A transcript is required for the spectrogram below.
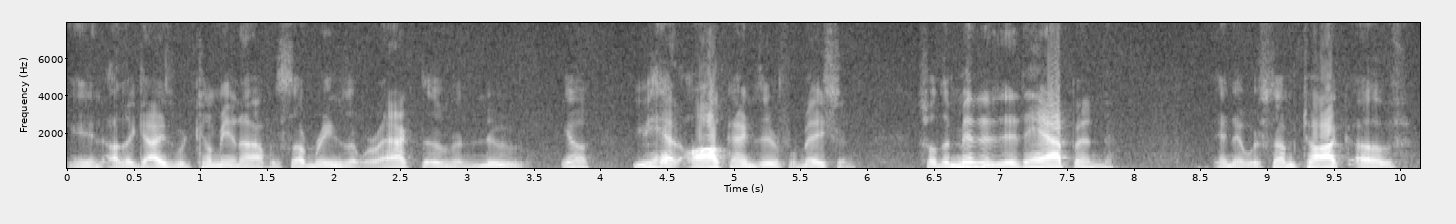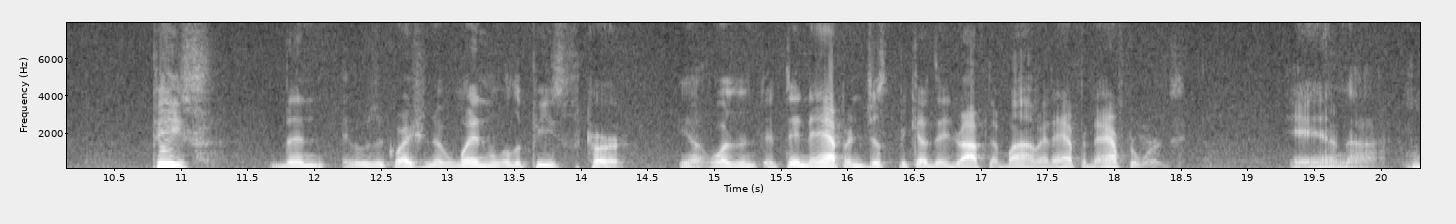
And other guys would come in off of submarines that were active and knew, you know, you had all kinds of information. So the minute it happened and there was some talk of peace, then it was a question of when will the peace occur. You know, it wasn't, it didn't happen just because they dropped the bomb, it happened afterwards. And uh,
